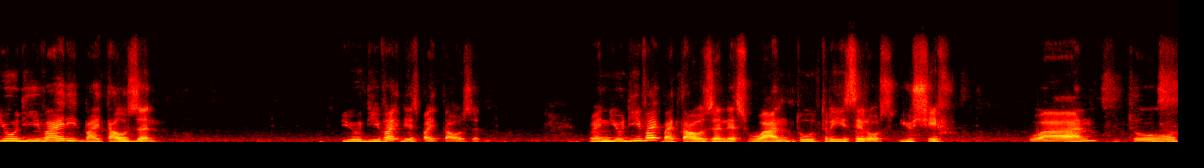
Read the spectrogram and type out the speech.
You divide it by 1,000. You divide this by 1,000. When you divide by 1,000, there's one, two, three zeros. You shift. One, two,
